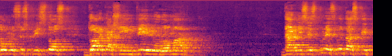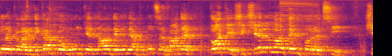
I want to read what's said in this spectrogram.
Domnul Iisus Hristos doar ca și Imperiul Roman. Dar ni se spune Sfânta Scriptură că l-a ridicat pe o munte înalt de unde a putut să vadă toate și celelalte împărății și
